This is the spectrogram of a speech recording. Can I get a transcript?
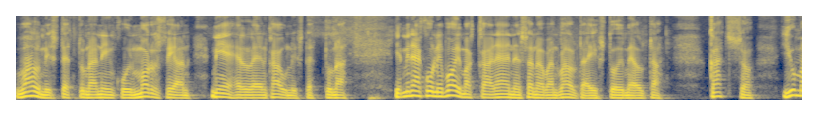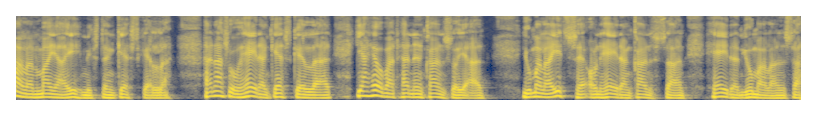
valmistettuna niin kuin morsian miehelleen kaunistettuna. Ja minä kuulin voimakkaan äänen sanovan valtaistuimelta, katso, Jumalan maja ihmisten keskellä. Hän asuu heidän keskellään ja he ovat hänen kansojaan. Jumala itse on heidän kanssaan, heidän Jumalansa.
